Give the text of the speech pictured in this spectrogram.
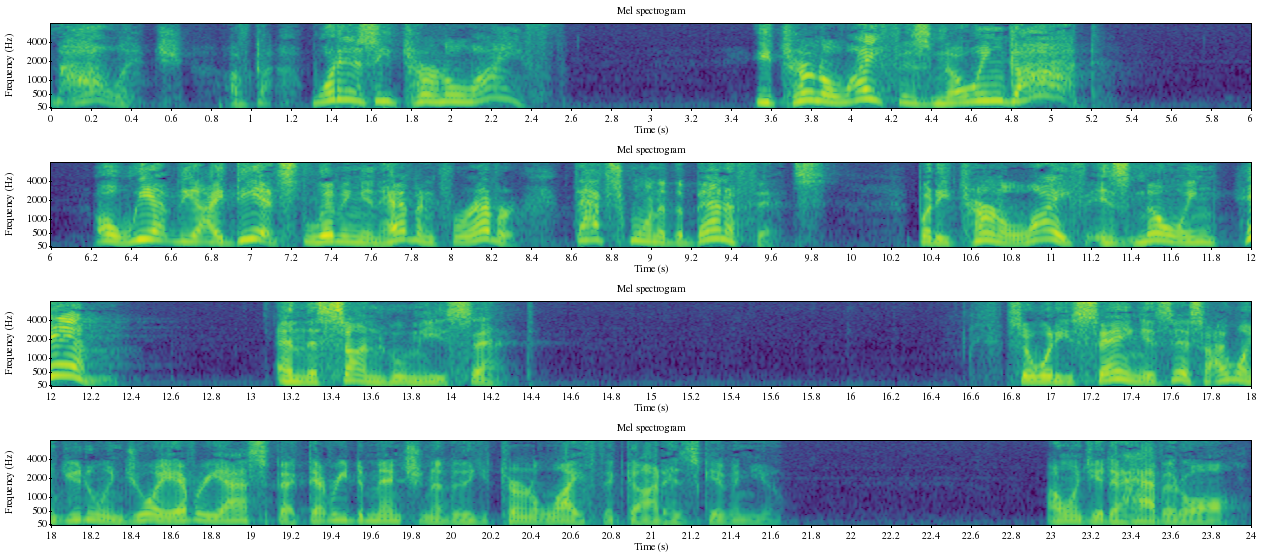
knowledge of God. What is eternal life? Eternal life is knowing God. Oh, we have the idea it's living in heaven forever. That's one of the benefits. But eternal life is knowing Him and the Son whom he sent. So, what he's saying is this I want you to enjoy every aspect, every dimension of the eternal life that God has given you. I want you to have it all.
